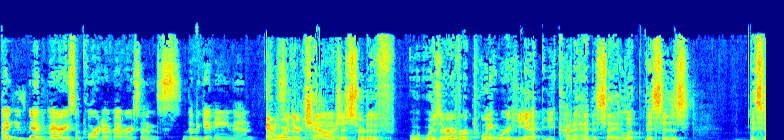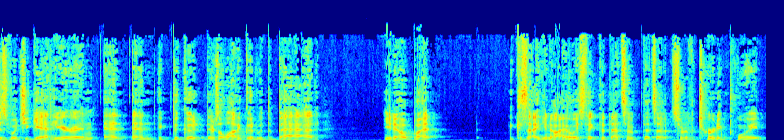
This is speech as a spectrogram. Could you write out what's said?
But he's been very supportive ever since the beginning, and And were there challenges? Sort of, was there ever a point where he had, you kind of had to say, "Look, this is this is what you get here," and and and it, the good. There's a lot of good with the bad, you know. But because I, you know, I always think that that's a that's a sort of a turning point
